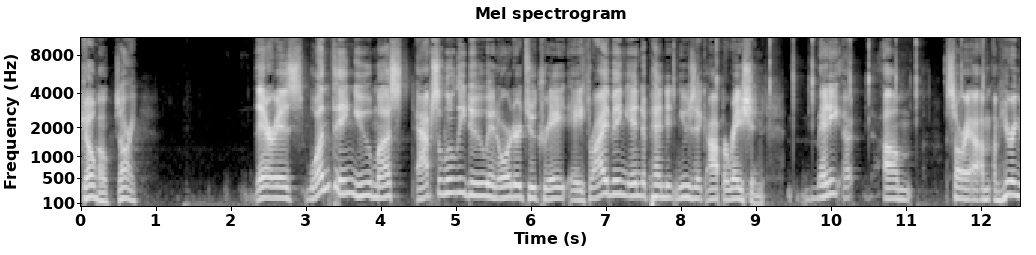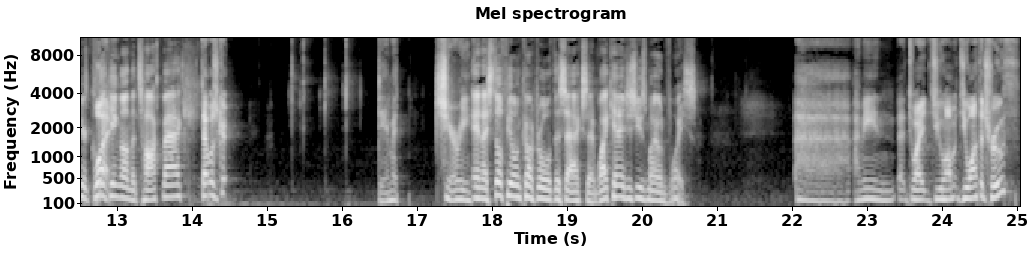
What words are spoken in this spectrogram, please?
Go. Oh, sorry. There is one thing you must absolutely do in order to create a thriving independent music operation. Many, uh, um, sorry, I'm, I'm hearing your What? clicking on the talkback, That was good. Damn it, Jerry. and I still feel uncomfortable with this accent. Why can't I just use my own voice? I mean, uh, do I do you want do you want the truth?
